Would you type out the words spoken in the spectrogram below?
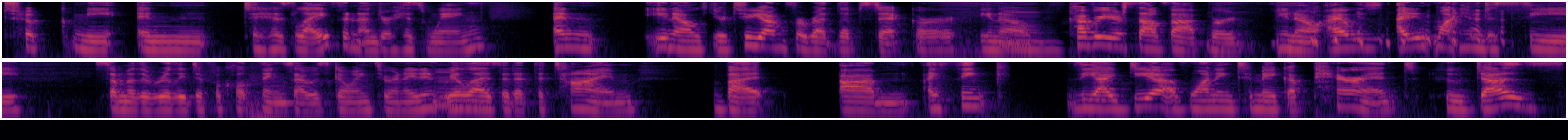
took me into his life and under his wing. And, you know, you're too young for red lipstick or, you know, cover yourself up or, you know, I always, I didn't want him to see some of the really difficult things I was going through. And I didn't realize it at the time. But um, I think the idea of wanting to make a parent who does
